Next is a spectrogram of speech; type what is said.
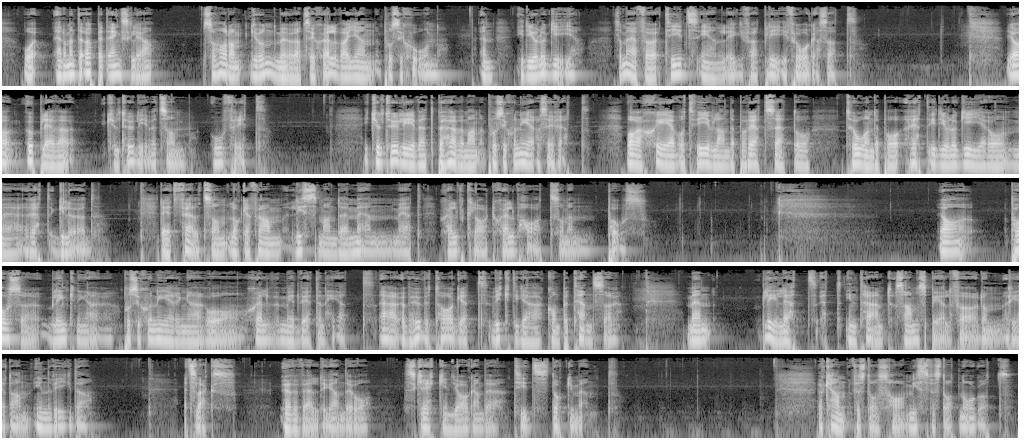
Och är de inte öppet ängsliga så har de grundmurat sig själva i en position, en ideologi som är för tidsenlig för att bli ifrågasatt. Jag upplever kulturlivet som ofritt. I kulturlivet behöver man positionera sig rätt. Vara skev och tvivlande på rätt sätt och troende på rätt ideologier och med rätt glöd. Det är ett fält som lockar fram lismande män med ett självklart självhat som en pose. Ja, poser, blinkningar, positioneringar och självmedvetenhet är överhuvudtaget viktiga kompetenser. Men blir lätt ett internt samspel för de redan invigda. Ett slags överväldigande och skräckinjagande tidsdokument. Jag kan förstås ha missförstått något.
